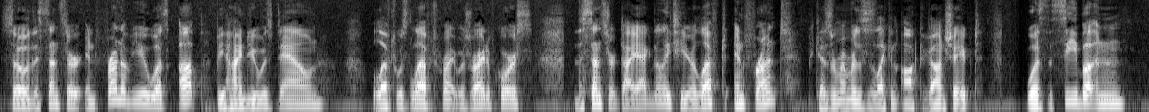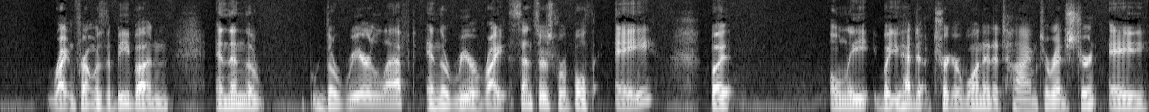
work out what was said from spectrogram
So the sensor in front of you was up, behind you was down, left was left, right was right, of course. The sensor diagonally to your left and front, because remember this is like an octagon shaped, was the C button. Right in front was the B button, and then the the rear left and the rear right sensors were both A, but only but you had to trigger one at a time to register an A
